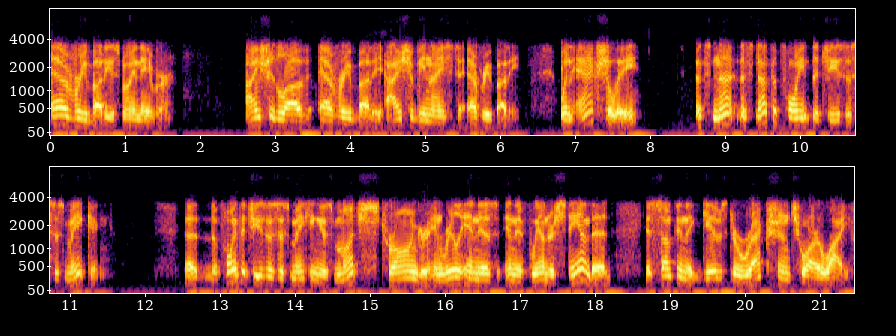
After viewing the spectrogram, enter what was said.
Everybody's my neighbor. I should love everybody. I should be nice to everybody. When actually, that's not that's not the point that Jesus is making. Uh, the point that Jesus is making is much stronger and really and is and if we understand it is something that gives direction to our life.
